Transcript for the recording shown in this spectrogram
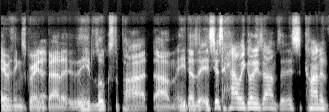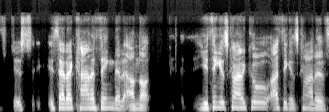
Everything's great Yeah. about it. He looks the part. Um, he does it. It's just how he got his arms. It's kind of just. Is that a kind of thing that I'm not? You think it's kind of cool? I think it's kind of.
